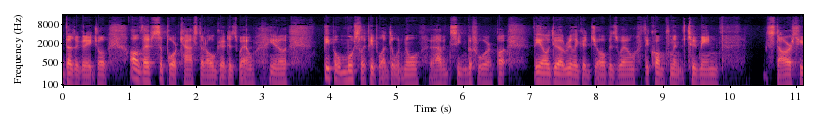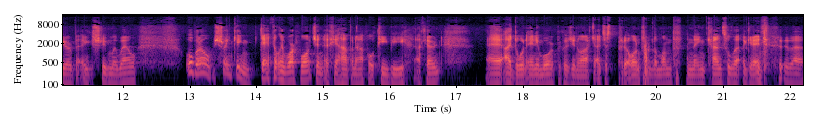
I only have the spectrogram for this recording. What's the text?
Does a great job. All the support cast are all good as well. You know, people, mostly people I don't know who I haven't seen before, but they all do a really good job as well. They complement the two main stars here extremely well. Overall, Shrinking definitely worth watching if you have an Apple TV account. Uh, I don't anymore because you know I, I, just put it on for the month and then cancel it again. uh,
